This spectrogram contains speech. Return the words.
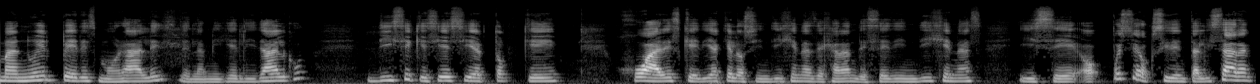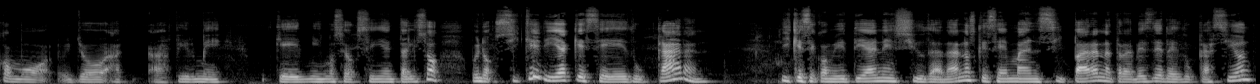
Manuel Pérez Morales, de la Miguel Hidalgo, dice que sí es cierto que Juárez quería que los indígenas dejaran de ser indígenas y se, pues se occidentalizaran, como yo afirmé que él mismo se occidentalizó. Bueno, sí quería que se educaran y que se convirtieran en ciudadanos, que se emanciparan a través de la educación,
